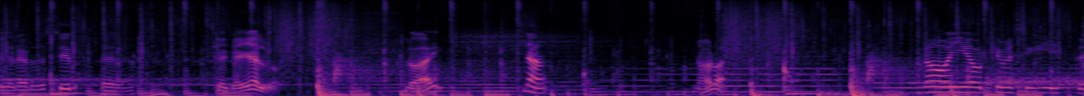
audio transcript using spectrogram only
Parece querer decir eh, que aquí hay algo. ¿Lo hay? No. No lo hay. No, oye, ¿por qué me seguiste?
